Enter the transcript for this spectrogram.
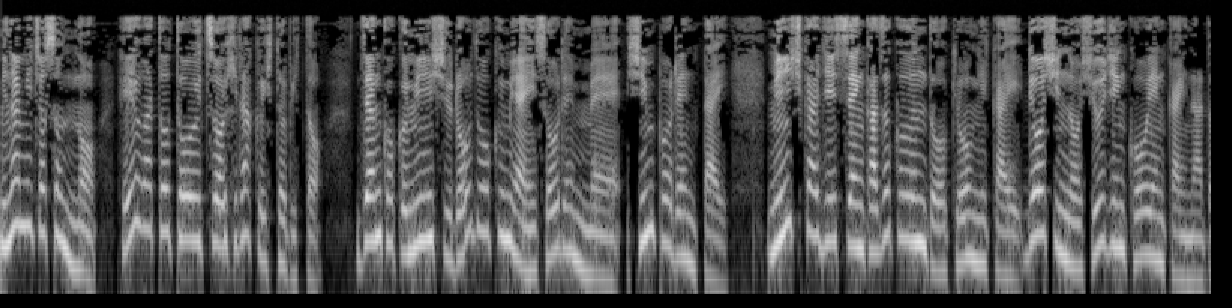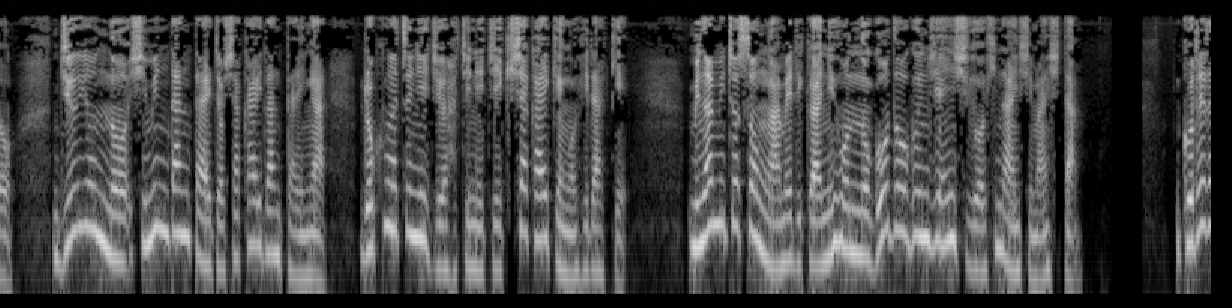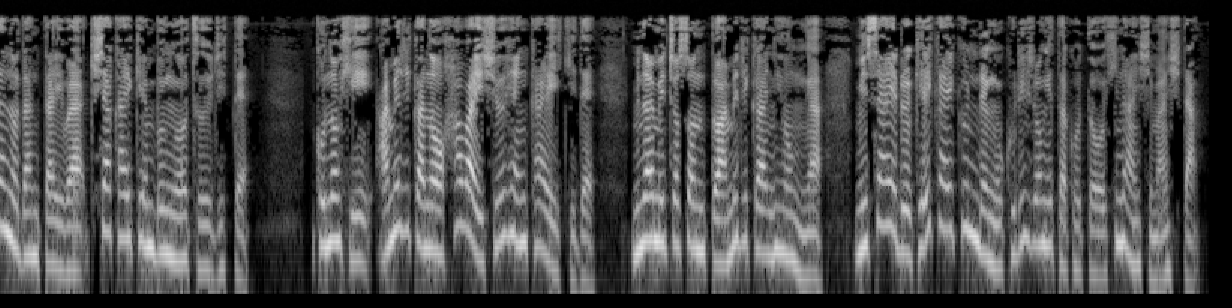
南朝村の平和と統一を開く人々、全国民主労働組合総連盟、進歩連帯、民主化実践家族運動協議会、両親の囚人講演会など、14の市民団体と社会団体が6月28日記者会見を開き、南朝村アメリカ、日本の合同軍事演習を非難しました。これらの団体は記者会見文を通じて、この日、アメリカのハワイ周辺海域で、南朝村とアメリカ、日本がミサイル警戒訓練を繰り広げたことを非難しました。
